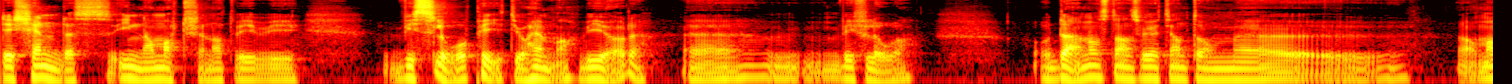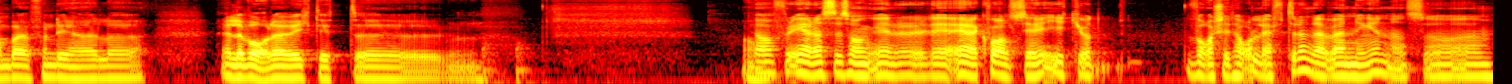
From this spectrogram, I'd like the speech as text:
det kändes innan matchen att vi, vi, vi slår Piteå hemma. Vi gör det. Eh, vi förlorar. Och där någonstans vet jag inte om eh, ja, man börjar fundera eller eller var det riktigt... eh, Ja, för era säsong, era, era kvalserier gick ju åt varsitt håll efter den där vändningen. Alltså,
